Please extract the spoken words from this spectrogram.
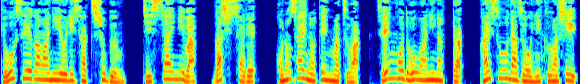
行政側により殺処分、実際には餓死され、この際の顛末は戦後童話になった。海藻な像に詳しい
